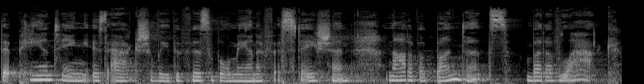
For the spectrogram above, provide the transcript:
That panting is actually the visible manifestation not of abundance, but of lack.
